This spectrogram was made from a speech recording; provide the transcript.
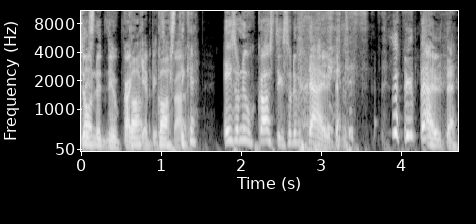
Se on Siis nyt niinku kaikkien Ka- kastike? päällä. Ei se on niinku kastike, se on niinku täyte. se on niinku täyte.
